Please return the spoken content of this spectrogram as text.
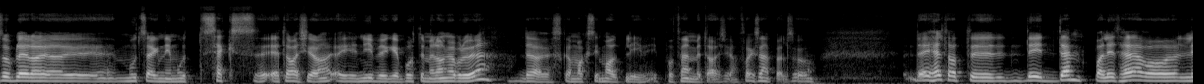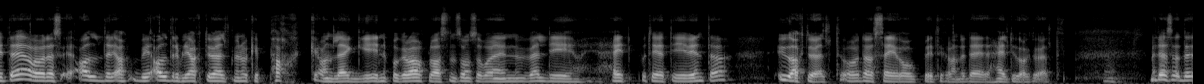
så ble det motsegn mot seks etasjer i nybygget borte med Langabrua. Der skal maksimalt bli på fem etasjer, f.eks. Så det er helt at de demper litt her og litt der, og det skal aldri, aldri bli aktuelt med noe parkanlegg inne på gravplassen, sånn som var en veldig heit potet i vinter uaktuelt. Og det sier òg politikerne, det er helt uaktuelt. Men det, det,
